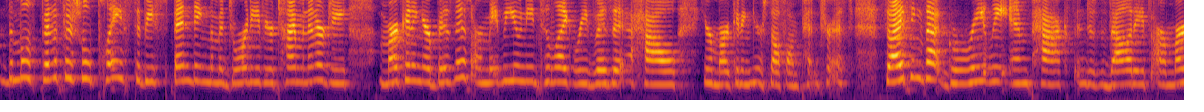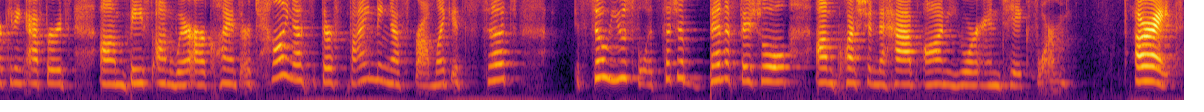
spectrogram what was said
the most beneficial place to be spending the majority of your time and energy marketing your business, or maybe you need to like revisit how you're marketing yourself on Pinterest. So I think that greatly impacts and just validates our marketing efforts um, based on where our clients are telling us that they're finding us from. Like it's such it's so useful. It's such a beneficial um, question to have on your intake form. All right.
